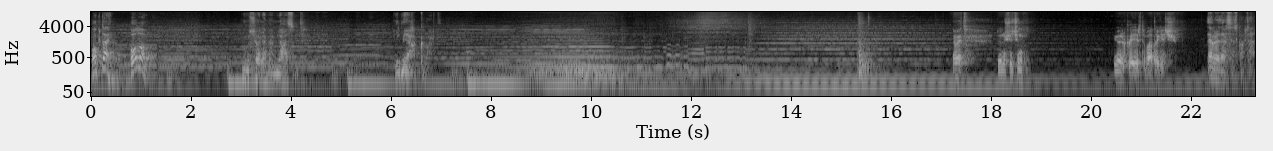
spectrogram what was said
Oktay, oğlum. Bunu söylemem lazımdı. Bilmeye hakkı vardı. Evet, dönüş için Yörük'le irtibata geç. Emredersiniz komutanım.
